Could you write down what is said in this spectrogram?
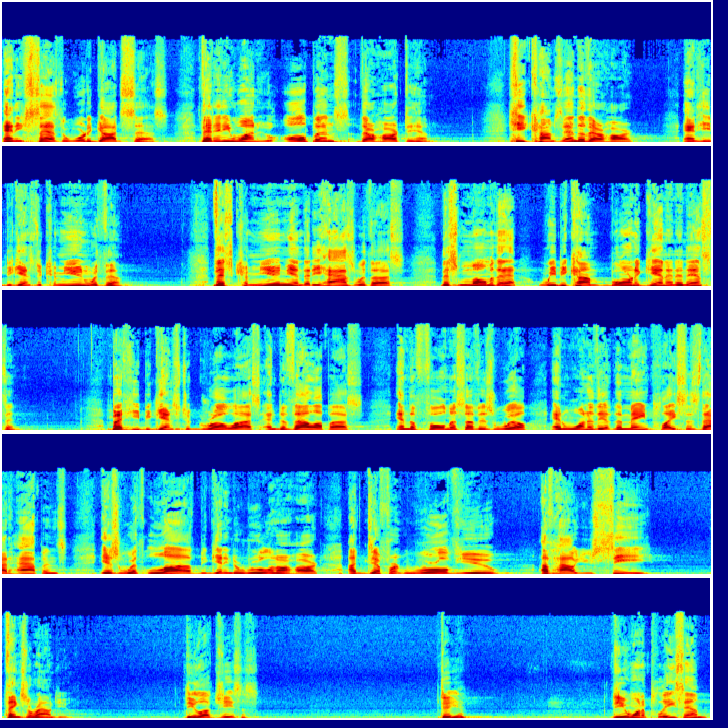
And he says, the Word of God says, that anyone who opens their heart to him, he comes into their heart and he begins to commune with them. This communion that he has with us, this moment that we become born again in an instant, but he begins to grow us and develop us in the fullness of his will. And one of the, the main places that happens is with love beginning to rule in our heart, a different worldview of how you see things around you. Do you love Jesus? Do you? Do you want to please him?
